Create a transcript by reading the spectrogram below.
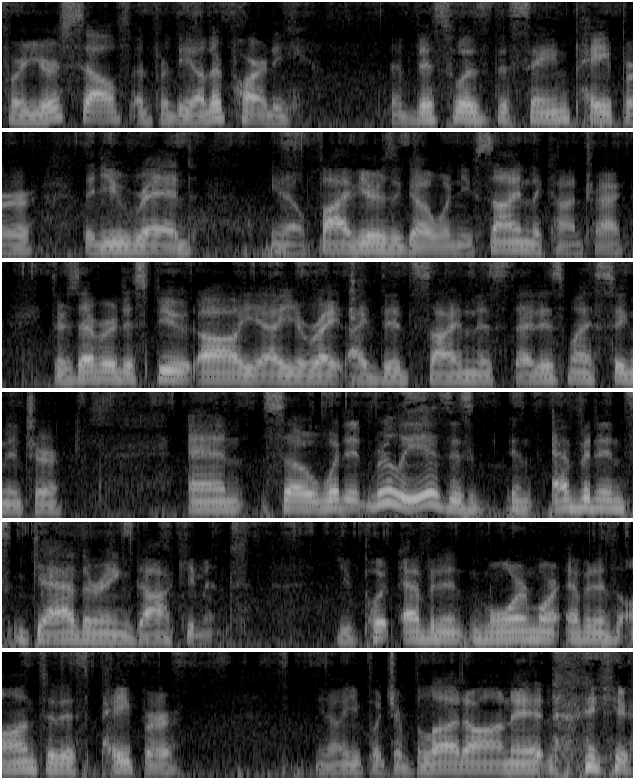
for yourself and for the other party that this was the same paper that you read you know 5 years ago when you signed the contract. If there's ever a dispute oh yeah you're right I did sign this that is my signature. And so what it really is is an evidence gathering document. You put evidence more and more evidence onto this paper you know, you put your blood on it, you,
